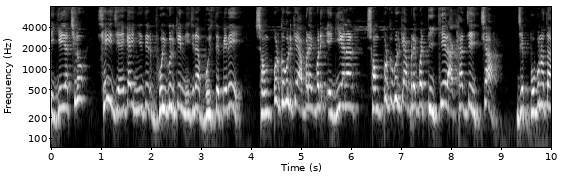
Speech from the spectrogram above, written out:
এগিয়ে যাচ্ছিল, সেই জায়গায় নিজেদের ভুলগুলিকে নিজেরা বুঝতে পেরে সম্পর্কগুলিকে আবার একবার এগিয়ে আনার, সম্পর্কগুলিকে আবার একবার টিকিয়ে রাখার যে ইচ্ছা, যে প্রবণতা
